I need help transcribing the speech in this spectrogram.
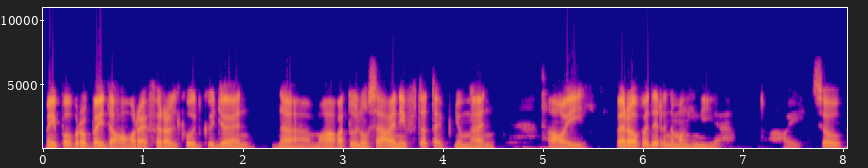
may po-provide akong referral code ko dyan na makakatulong sa akin if ta-type nyo man. Okay? Pero pwede rin namang hindi na. Okay? So,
